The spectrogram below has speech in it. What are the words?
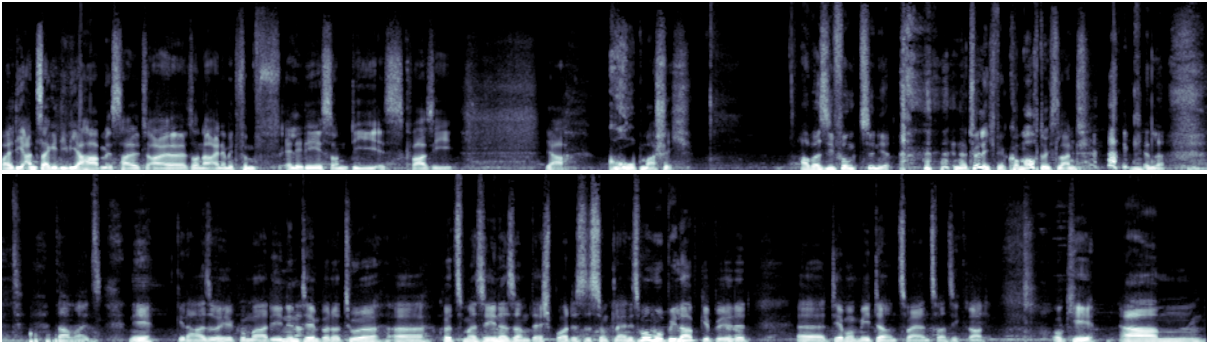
Weil die Anzeige, die wir haben, ist halt äh, so eine, eine mit fünf LEDs und die ist quasi, ja, grobmaschig. Aber sie funktioniert. Natürlich, wir kommen auch durchs Land. genau. Damals. Nee, genau. Also hier kann man die Innentemperatur äh, kurz mal sehen. Also am Dashboard ist es so ein kleines Wohnmobil abgebildet. Äh, Thermometer und 22 Grad. Okay. Ähm,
